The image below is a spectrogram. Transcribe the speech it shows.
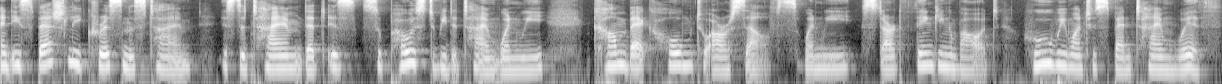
And especially Christmas time is the time that is supposed to be the time when we come back home to ourselves, when we start thinking about who we want to spend time with,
